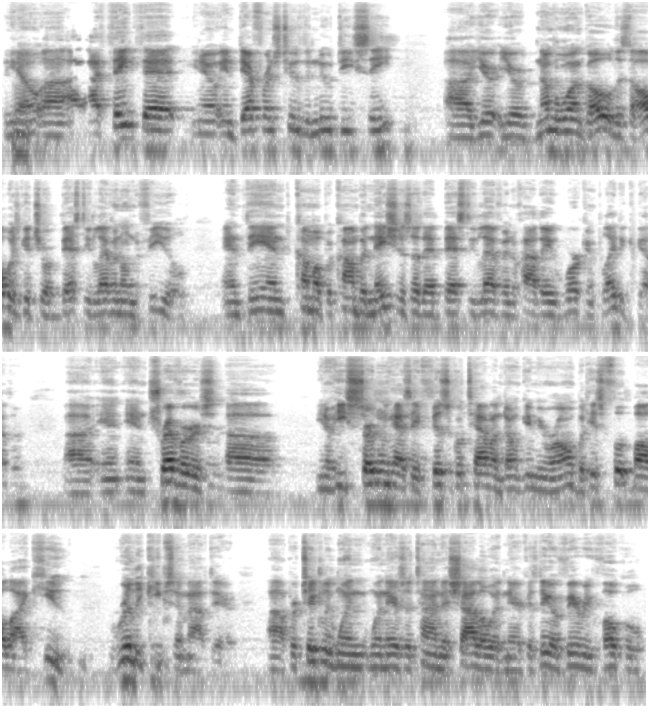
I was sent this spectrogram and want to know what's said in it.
You Yeah. know, uh, I, I think that you know, in deference to the new DC, uh, your your number one goal is to always get your best eleven on the field, and then come up with combinations of that best eleven of how they work and play together. Uh, and and Trevor's, uh, you know, he certainly has a physical talent. Don't get me wrong, but his football IQ really keeps him out there. Uh, particularly when when there's a time that Shilo in there because they are very vocal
